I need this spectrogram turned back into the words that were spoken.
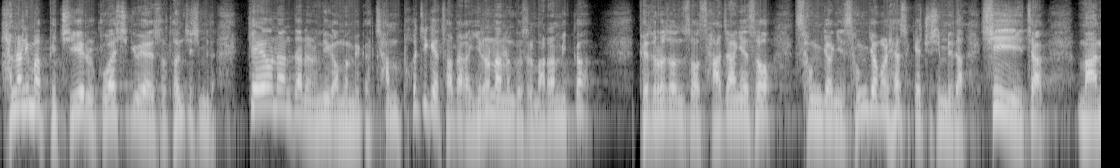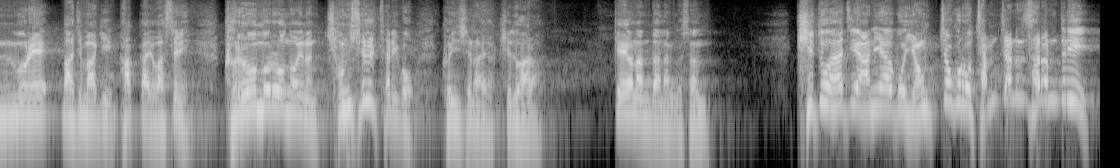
하나님 앞에 지혜를 구하시기 위해서 던지십니다. 깨어난다는 의미가 뭡니까? 잠 퍼지게 자다가 일어나는 것을 말합니까? 베드로전서 4장에서 성경이 성경을 해석해 주십니다. 시작. 만물의 마지막이 가까이 왔으니 그러므로 너희는 정신을 차리고 근신하여 기도하라. 깨어난다는 것은 기도하지 아니하고 영적으로 잠자는 사람들이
